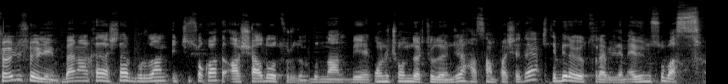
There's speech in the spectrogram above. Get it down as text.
şöyle söyleyeyim. Ben arkadaşlar buradan iki sokak aşağıda oturdum. Bundan bir 13-14 yıl önce Hasanpaşa'da. İşte bir ay oturabildim. Evim su bastı.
